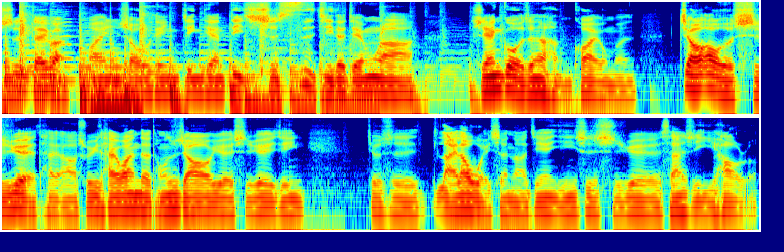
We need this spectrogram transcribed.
是 David，欢迎收听今天第十四集的节目啦。时间过得真的很快，我们骄傲的十月台啊，属于台湾的同志骄傲月，十月已经就是来到尾声了。今天已经是十月三十一号了，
